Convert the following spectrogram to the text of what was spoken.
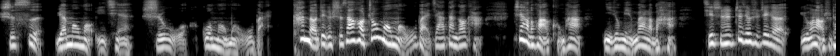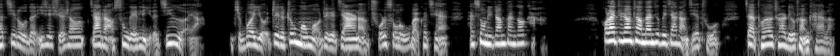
十四，袁某某一千十五，郭某某五百。看到这个十三号周某某五百加蛋糕卡，这样的话恐怕你就明白了吧？其实这就是这个语文老师他记录的一些学生家长送给礼的金额呀。只不过有这个周某某这个家呢，除了送了五百块钱，还送了一张蛋糕卡。后来这张账单就被家长截图在朋友圈流传开了，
